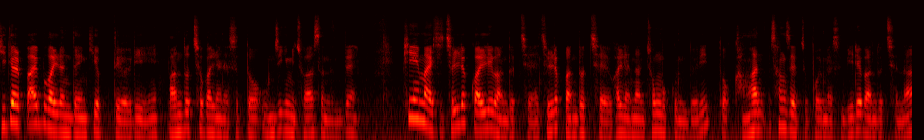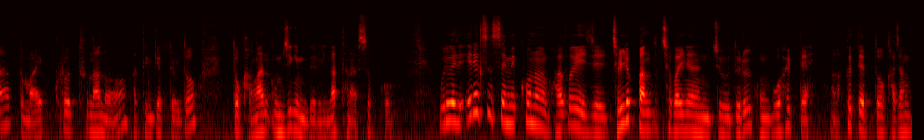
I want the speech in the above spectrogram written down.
DDR5 관련된 기업들이 반도체 관련해서 또 움직임이 좋았었는데 PMIC 전력관리 반도체, 전력 반도체 관련한 종목군들이 또 강한 상승을 보이면서 미래반도체나 또 마이크로투나노 같은 기업들도 또 강한 움직임들이 나타났었고 우리가 이제 LX 세미콘은 과거에 이제 전력 반도체 관련 주들을 공부할 때 어, 그때 또 가장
